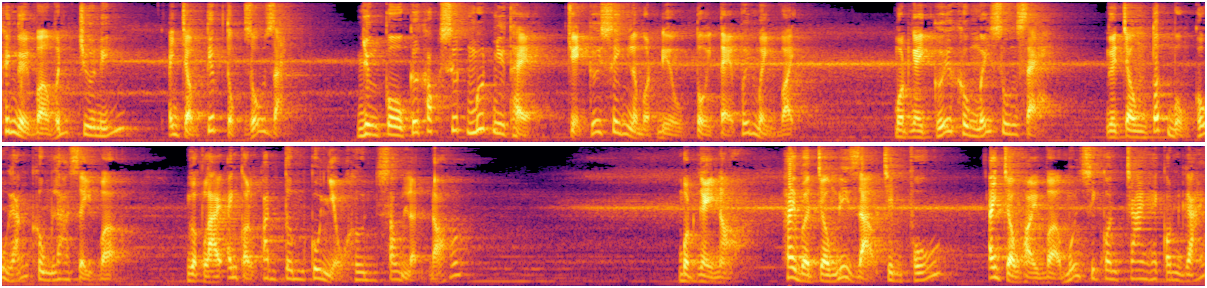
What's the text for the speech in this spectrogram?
Thấy người vợ vẫn chưa nín, anh chồng tiếp tục dỗ dành, nhưng cô cứ khóc sướt mướt như thể chuyện cưới sinh là một điều tồi tệ với mình vậy. Một ngày cưới không mấy suôn sẻ, người chồng tốt bụng cố gắng không la dày vợ. Ngược lại anh còn quan tâm cô nhiều hơn sau lần đó. Một ngày nọ, hai vợ chồng đi dạo trên phố. Anh chồng hỏi vợ muốn sinh con trai hay con gái.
